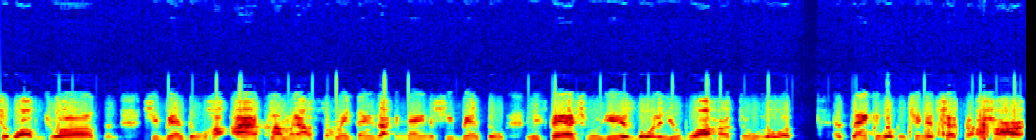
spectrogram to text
took off drugs and she been through her eye coming out. So many things I can name that she been through in these past few years, Lord. And you brought her through, Lord. And thank you, Lord. Continue to touch her heart,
